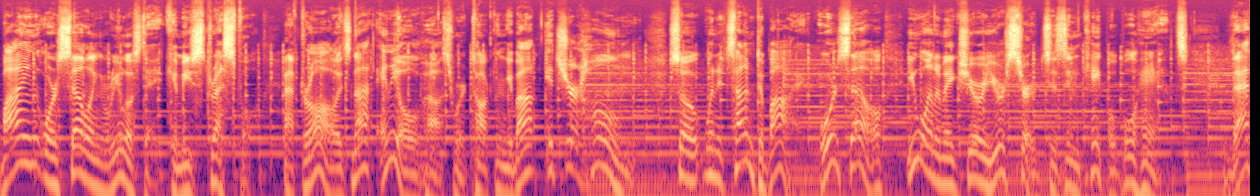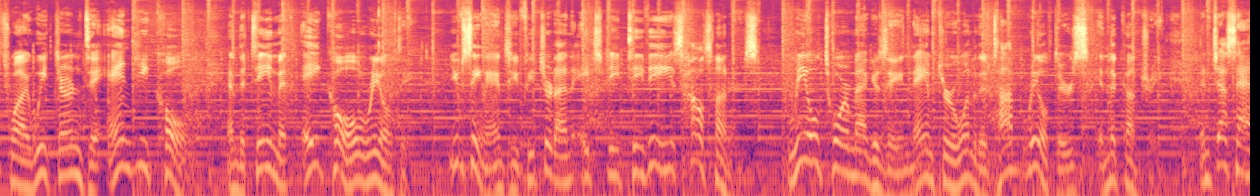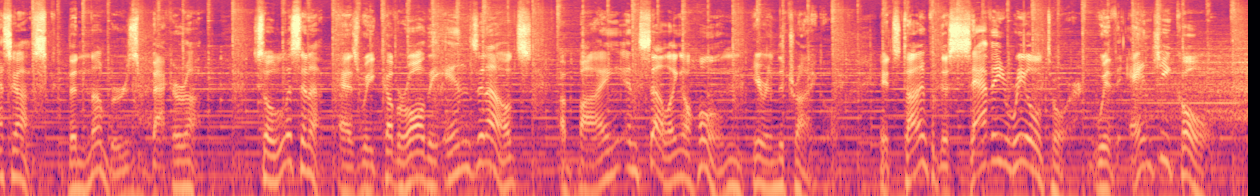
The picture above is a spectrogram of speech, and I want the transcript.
Buying or selling real estate can be stressful. After all, it's not any old house we're talking about, it's your home. So when it's time to buy or sell, you want to make sure your search is in capable hands. That's why we turn to Angie Cole and the team at A. Cole Realty. You've seen Angie featured on HGTV's House Hunters. Realtor magazine named her one of the top realtors in the country. And just ask us, the numbers back her up. So listen up as we cover all the ins and outs of buying and selling a home here in the Triangle. It's time for the Savvy Realtor with Angie Cole.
